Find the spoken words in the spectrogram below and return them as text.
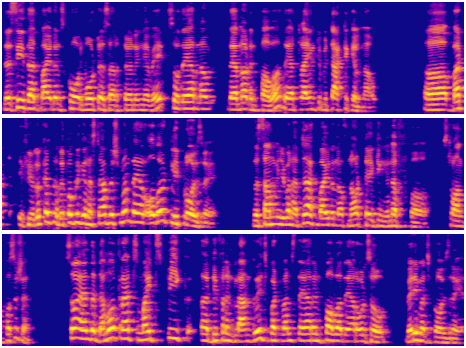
They see that Biden's core voters are turning away, so they are now they are not in power. They are trying to be tactical now. Uh, but if you look at the Republican establishment, they are overtly pro-Israel. The some even attack Biden of not taking enough uh, strong position. So, and the Democrats might speak a different language, but once they are in power, they are also very much pro Israel.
